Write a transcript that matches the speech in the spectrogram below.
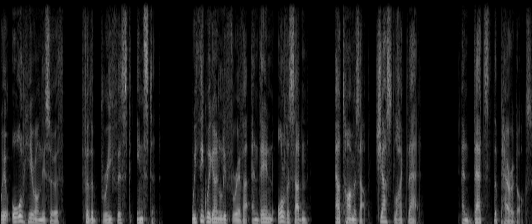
we're all here on this earth for the briefest instant. We think we're going to live forever, and then all of a sudden, our time is up, just like that. And that's the paradox,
